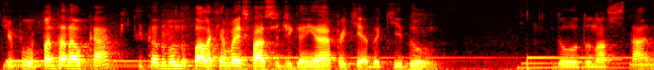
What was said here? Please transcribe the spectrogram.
Tipo, Pantanal Cap, que todo mundo fala que é mais fácil de ganhar porque é daqui do, do, do nosso estado.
